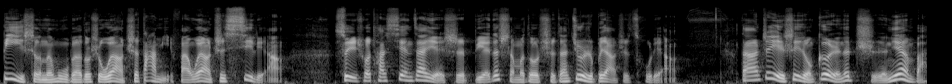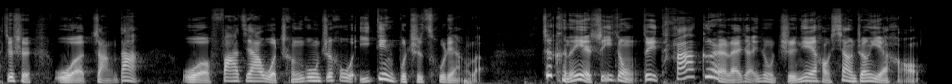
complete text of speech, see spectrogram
毕生的目标都是我想吃大米饭，我想吃细粮，所以说他现在也是别的什么都吃，但就是不想吃粗粮。当然这也是一种个人的执念吧，就是我长大，我发家，我成功之后，我一定不吃粗粮了。这可能也是一种对他个人来讲一种执念也好，象征也好。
